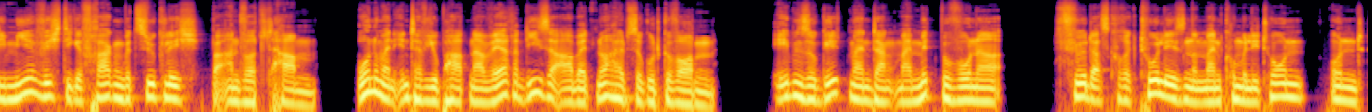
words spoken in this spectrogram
die mir wichtige Fragen bezüglich beantwortet haben. Ohne mein Interviewpartner wäre diese Arbeit nur halb so gut geworden. Ebenso gilt mein Dank meinem Mitbewohner für das Korrekturlesen und meinen Kommilitonen und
